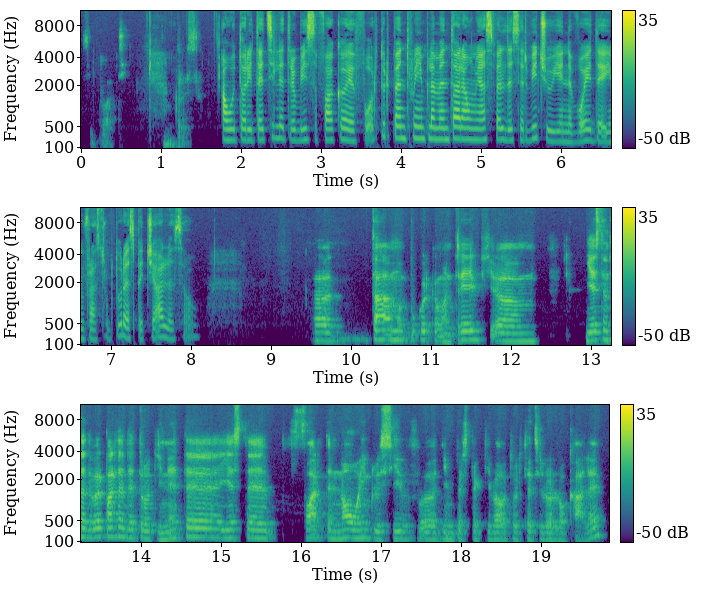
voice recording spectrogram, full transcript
situații în presă. Autoritățile trebuie să facă eforturi pentru implementarea unui astfel de serviciu? E nevoie de infrastructură specială sau? Uh, da, mă bucur că mă întrebi. Um, este într-adevăr partea de trotinete, este foarte nouă, inclusiv uh, din perspectiva autorităților locale.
